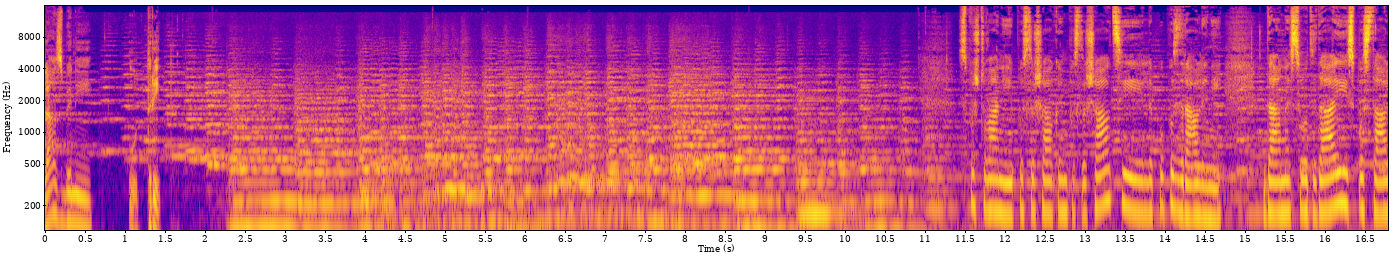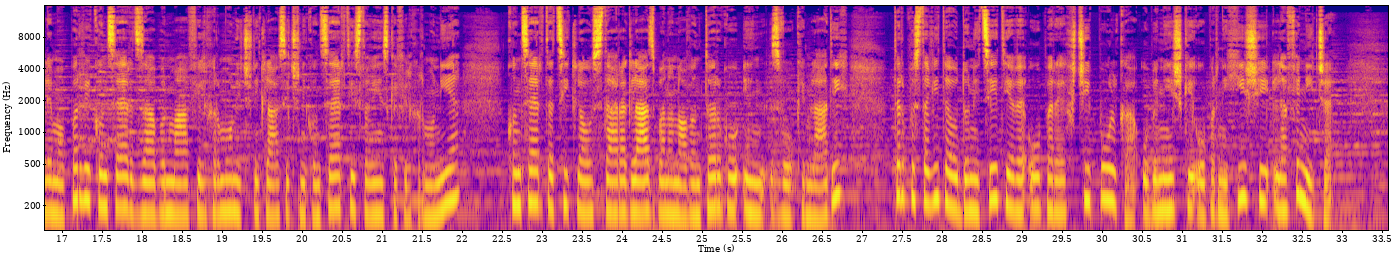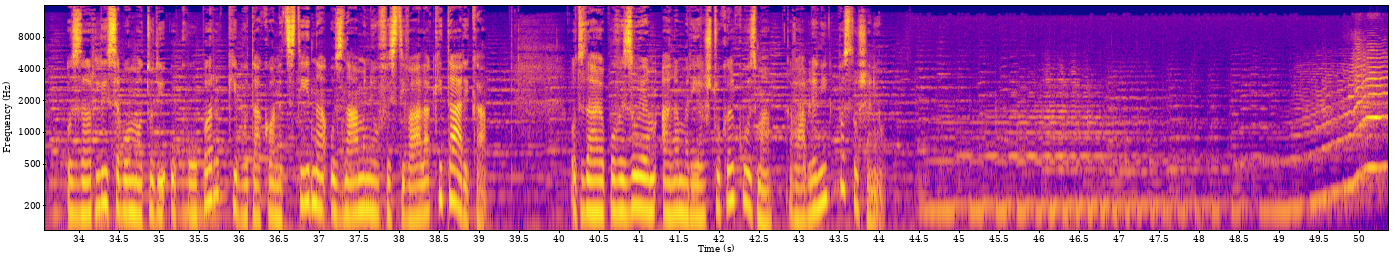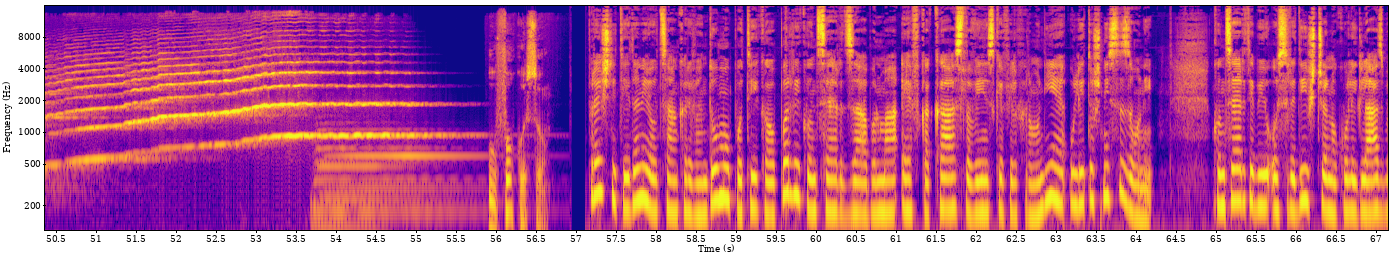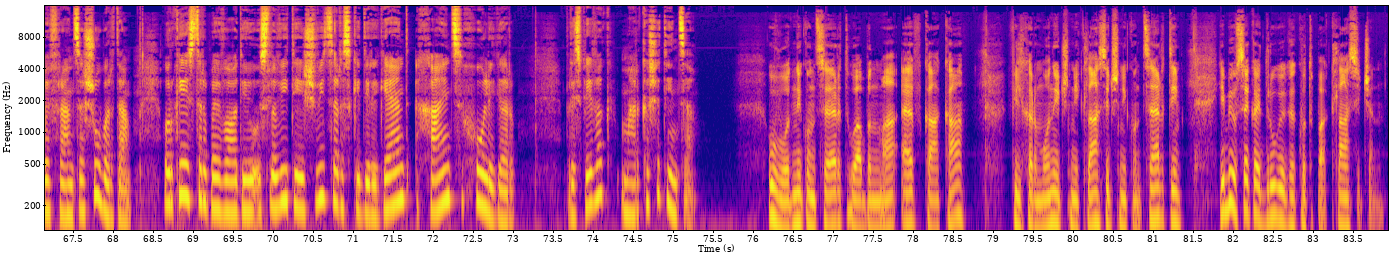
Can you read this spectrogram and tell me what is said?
Glasbeni utrip. Spoštovani poslušalke in poslušalci, lepo pozdravljeni. Danes v oddaji izpostavljamo prvi koncert za Bonma Filharmonični klasični koncerti Slovenske filharmonije, koncerta ciklov Stara glasba na Novem trgu in Zvoki mladih, ter postavitev Donizetjeve opere Hči Polka v Beneški operni hiši La Fenice. Ozrli se bomo tudi v Koper, ki bo ta konec tedna v znamenju festivala Kitarika. Oddajo povezujem Ana Marija Štukal Kuzma, vabljeni k poslušanju. V fokusu. Prejšnji teden je v Cankarjevem domu potekal prvi koncert za abonma FKK Slovenske filharmonije v letošnji sezoni. Koncert je bil osrediščen okoli glasbe Franca Schuberta, orkester pa je vodil sloviti švicarski dirigent Heinz Holiger. Prispevek Marka Šetinca. Uvodni koncert v abonma FKK, filharmonični klasični koncerti, je bil vse kaj drugega kot pa klasičen.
